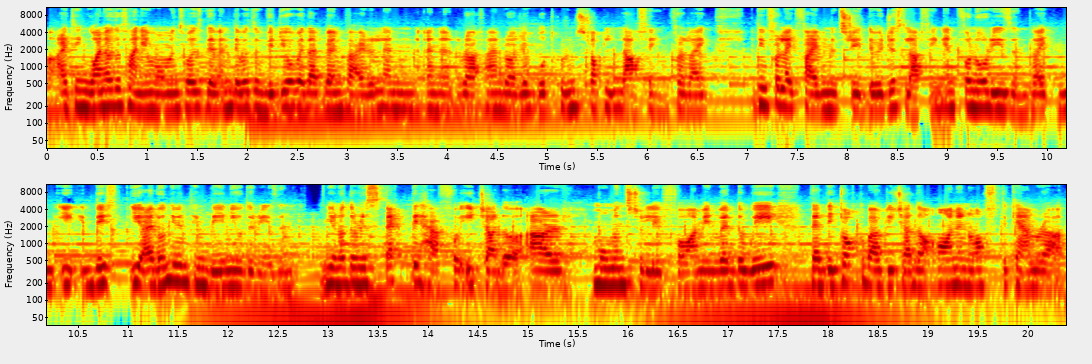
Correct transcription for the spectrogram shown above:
I think one of the funnier moments was there when there was a video where that went viral and, and Rafa and Roger both couldn't stop laughing for like I think for like five minutes straight they were just laughing and for no reason like they I don't even think they knew the reason you know the respect they have for each other are moments to live for. I mean when the way that they talk about each other on and off the camera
